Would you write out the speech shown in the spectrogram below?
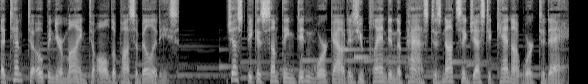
Attempt to open your mind to all the possibilities. Just because something didn't work out as you planned in the past does not suggest it cannot work today.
